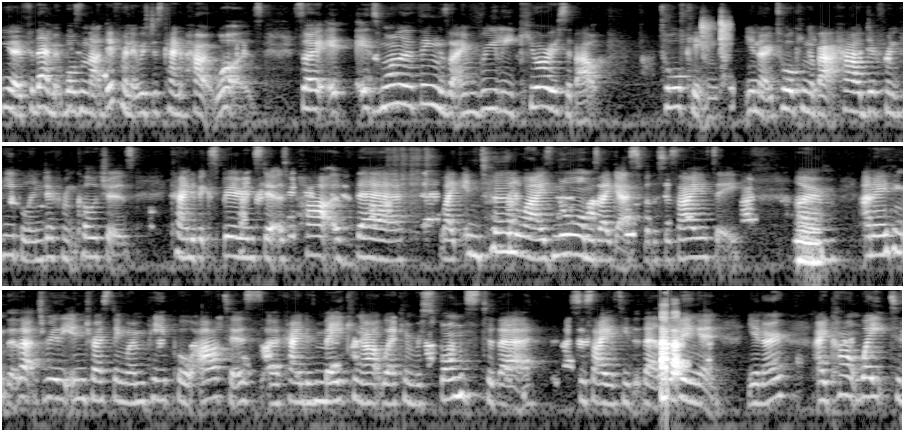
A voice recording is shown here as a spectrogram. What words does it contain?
you know, for them it wasn't that different. It was just kind of how it was. So it, it's one of the things that I'm really curious about talking, you know, talking about how different people in different cultures kind of experienced it as part of their like internalized norms, I guess, for the society. Um, and I think that that's really interesting when people, artists, are kind of making artwork in response to their society that they're living in. You know, I can't wait to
